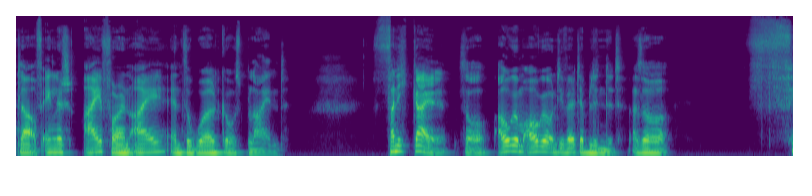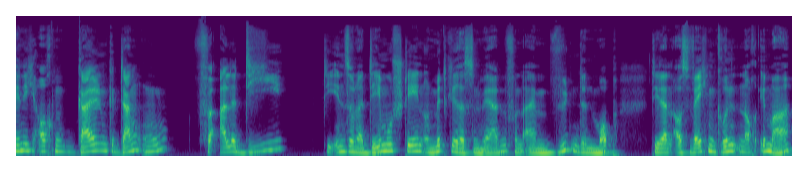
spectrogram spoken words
klar auf Englisch Eye for an Eye and the world goes blind. Fand ich geil. So, Auge um Auge und die Welt erblindet. Also finde ich auch einen geilen Gedanken für alle die, die in so einer Demo stehen und mitgerissen werden von einem wütenden Mob, die dann aus welchen Gründen auch immer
